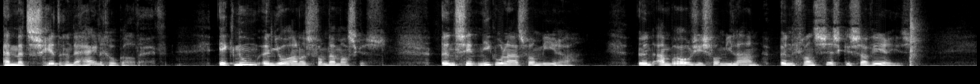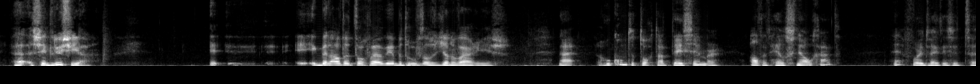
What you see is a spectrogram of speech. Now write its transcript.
En met schitterende heiligen ook altijd. Ik noem een Johannes van Damascus. Een Sint Nicolaas van Myra. Een Ambrosius van Milaan. Een Franciscus Saverius. Sint Lucia. Ik- ben altijd toch wel weer bedroefd als het januari is. Nou, hoe komt het toch dat december altijd heel snel gaat? Voor je het weet is het, eh,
